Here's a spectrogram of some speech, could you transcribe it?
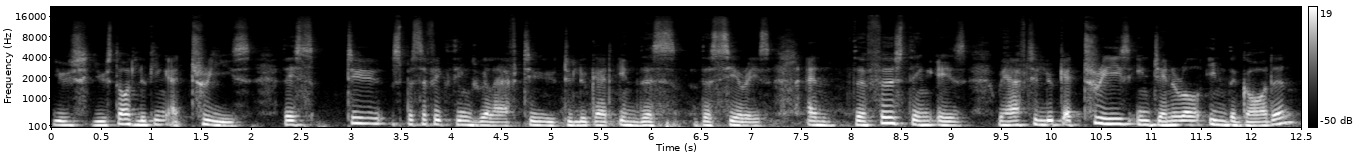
you you start looking at trees, there's two specific things we'll have to, to look at in this this series. And the first thing is we have to look at trees in general in the garden,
